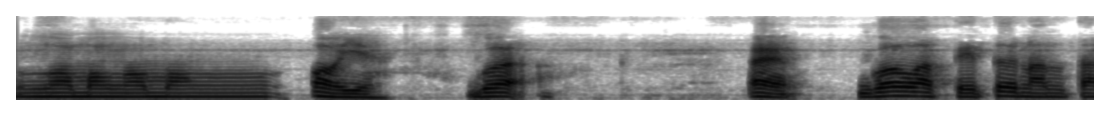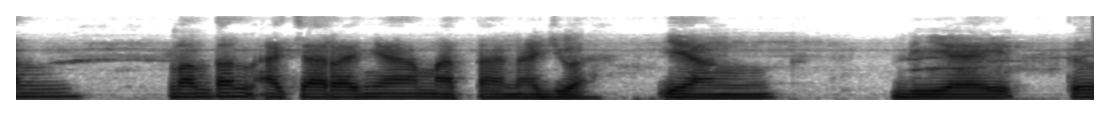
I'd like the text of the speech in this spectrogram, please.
ngomong-ngomong oh iya gue eh gue waktu itu nonton nonton acaranya Mata Najwa yang dia itu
